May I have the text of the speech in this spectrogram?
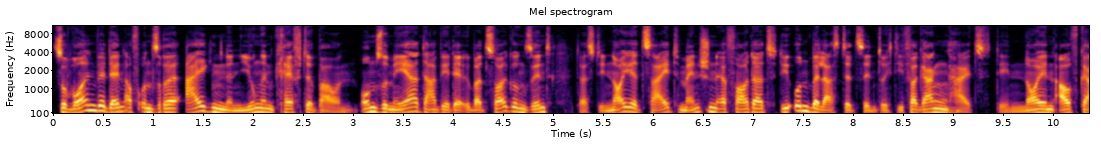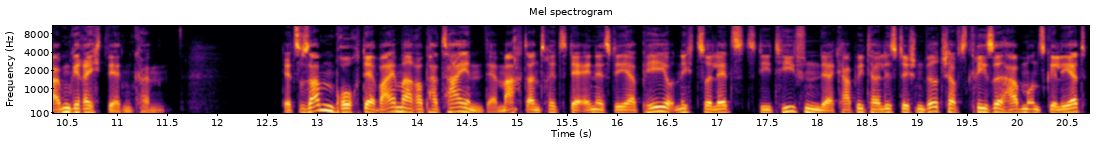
So wollen wir denn auf unsere eigenen jungen Kräfte bauen, umso mehr, da wir der Überzeugung sind, dass die neue Zeit Menschen erfordert, die unbelastet sind durch die Vergangenheit, den neuen Aufgaben gerecht werden können. Der Zusammenbruch der Weimarer Parteien, der Machtantritt der NSDAP und nicht zuletzt die Tiefen der kapitalistischen Wirtschaftskrise haben uns gelehrt,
